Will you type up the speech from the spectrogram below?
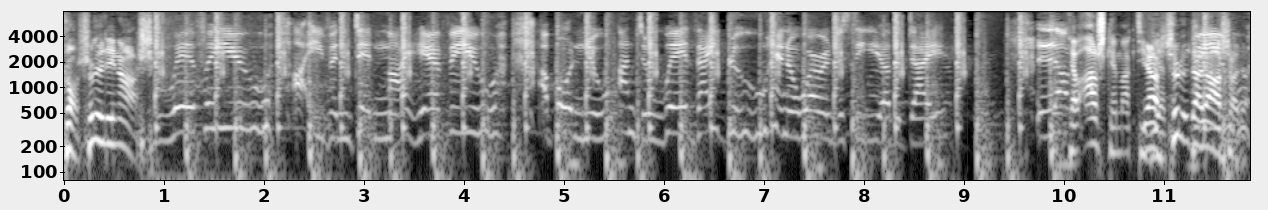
So, schüttel den Arsch. Ich hab Arschcam aktiviert. Ja, schüttel deinen Arsch, Alter.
